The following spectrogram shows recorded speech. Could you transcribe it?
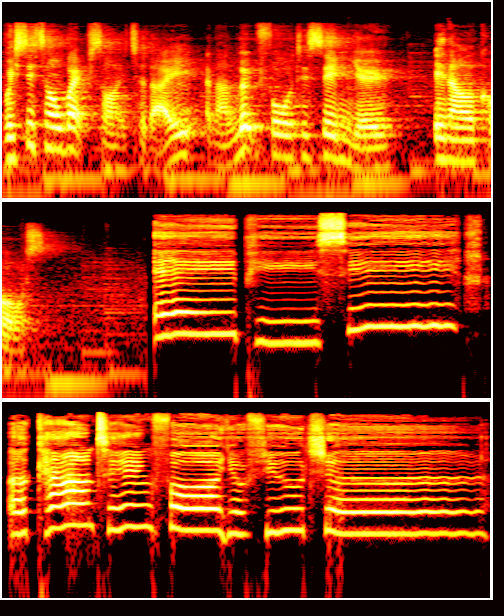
Visit our website today and I look forward to seeing you in our course. APC, accounting for your future.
